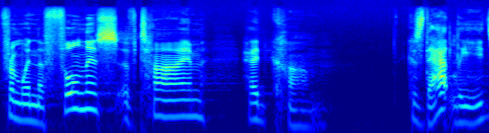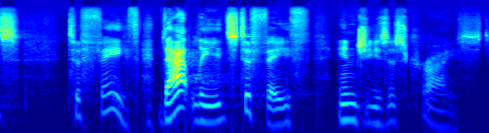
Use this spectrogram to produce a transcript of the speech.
from when the fullness of time had come. Because that leads to faith. That leads to faith in Jesus Christ.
